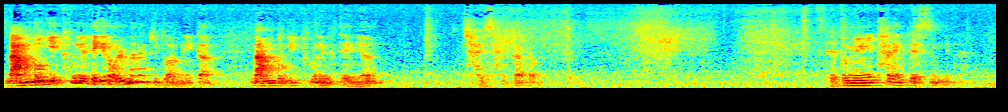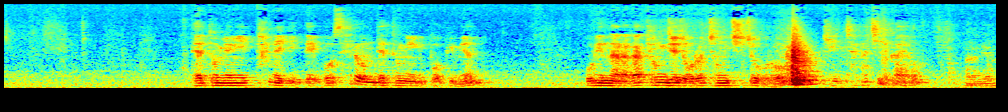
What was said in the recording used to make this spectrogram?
남북이 통일되기를 얼마나 기도합니까? 남북이 통일되면 잘 살까요? 대통령이 탄핵됐습니다. 대통령이 탄핵이 되고 새로운 대통령이 뽑히면 우리나라가 경제적으로 정치적으로 괜찮아질까요? 아니요.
